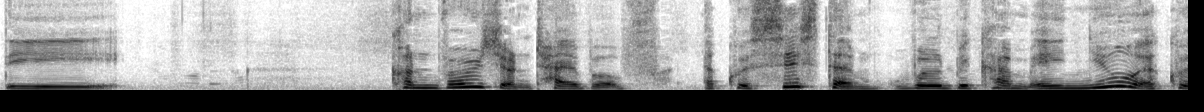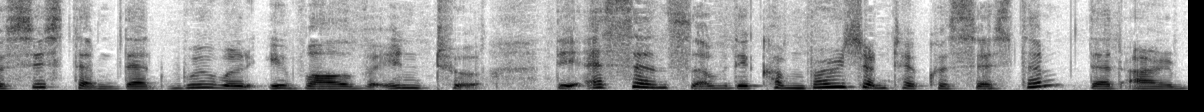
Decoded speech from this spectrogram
the conversion type of ecosystem will become a new ecosystem that we will evolve into. The essence of the convergent ecosystem that I'll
